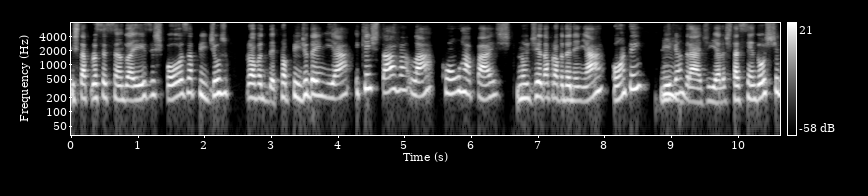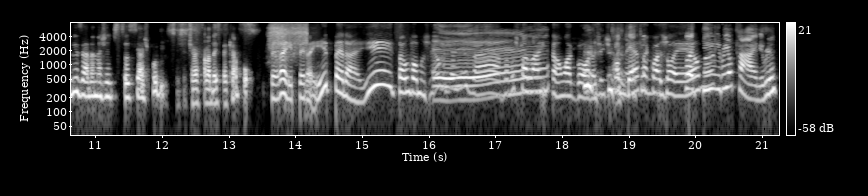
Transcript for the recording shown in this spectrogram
está processando a ex-esposa, pediu prova de, pediu DNA e quem estava lá com o rapaz no dia da prova da DNA ontem Lívia hum. Andrade, e ela está sendo hostilizada nas redes sociais por isso. A gente vai falar disso daqui a pouco. Peraí, peraí, peraí. Então vamos reorganizar. É... Vamos falar então agora. A gente começa com a Joelma. Aqui em real time. Real...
